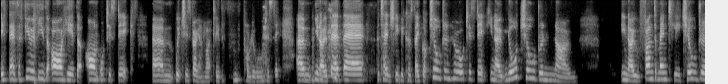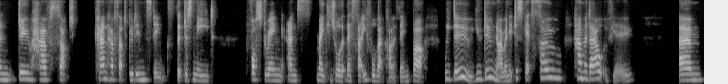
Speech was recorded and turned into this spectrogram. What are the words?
If there's a few of you that are here that aren't autistic, um, which is very unlikely, probably all autistic, um, you know, they're there potentially because they've got children who are autistic, you know, your children know, you know, fundamentally children do have such, can have such good instincts that just need fostering and making sure that they're safe, all that kind of thing. But we do, you do know, and it just gets so hammered out of you. Um,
